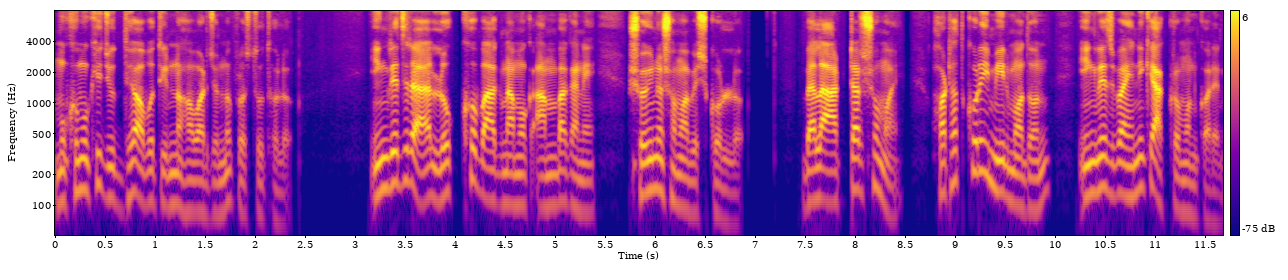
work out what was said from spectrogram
মুখোমুখি যুদ্ধে অবতীর্ণ হওয়ার জন্য প্রস্তুত হল। ইংরেজরা লক্ষ্য লক্ষ্যবাগ নামক আমবাগানে সৈন্য সমাবেশ করল। বেলা আটটার সময় হঠাৎ করেই মীর মদন ইংরেজ বাহিনীকে আক্রমণ করেন।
